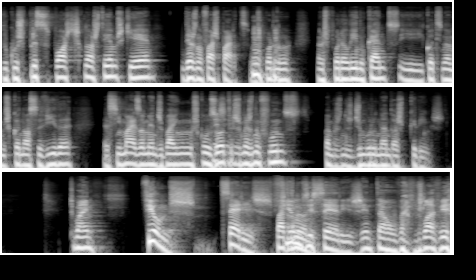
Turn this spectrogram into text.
do que os pressupostos que nós temos, que é Deus não faz parte. Vamos pôr, no, vamos pôr ali no canto e continuamos com a nossa vida, assim mais ou menos bem uns com os é outros, sim. mas no fundo vamos nos desmoronando aos bocadinhos. Muito bem. Filmes, séries. Filmes e séries. Então, vamos lá ver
